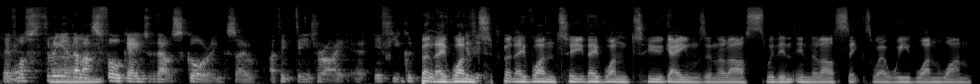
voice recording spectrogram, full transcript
They've lost three of the Um, last four games without scoring, so I think Dean's right. Uh, If you could, But pick- they've won. it- But they've won two. They've won two games in the last within in the last six, where we've won one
